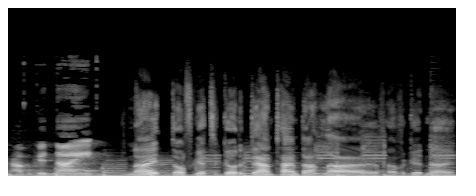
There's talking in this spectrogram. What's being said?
Have a good night. Good night. Don't forget to go to downtime.live. Have a good night.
